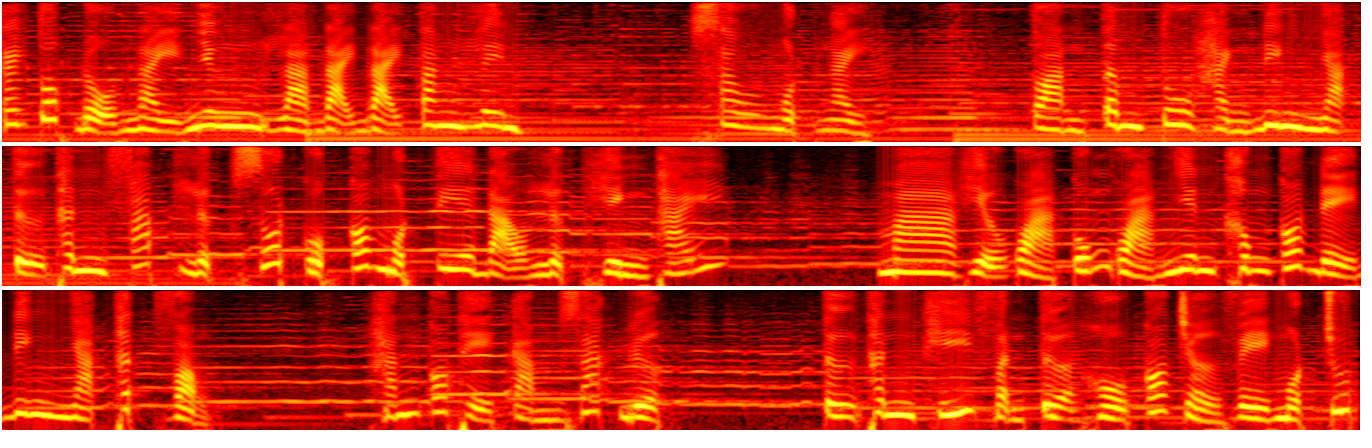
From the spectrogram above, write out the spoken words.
Cái tốc độ này nhưng là đại đại tăng lên. Sau một ngày, Toàn tâm tu hành đinh nhạc tự thân pháp lực rốt cuộc có một tia đạo lực hình thái. Mà hiệu quả cũng quả nhiên không có để đinh nhạc thất vọng. Hắn có thể cảm giác được, Tự thân khí vận tựa hồ có trở về một chút.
